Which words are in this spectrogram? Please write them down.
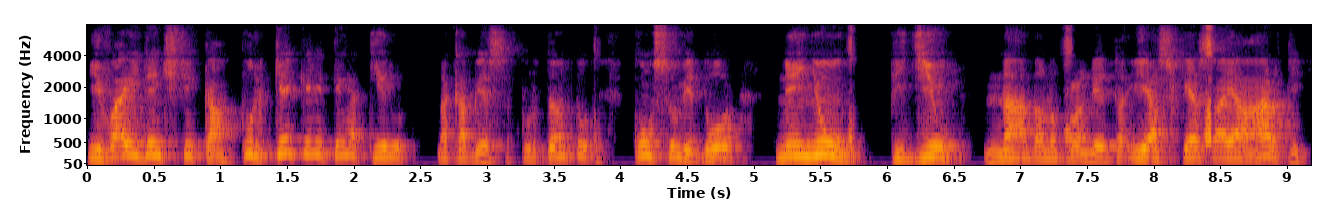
e vai identificar por que, que ele tem aquilo na cabeça. Portanto, consumidor nenhum pediu nada no planeta. E acho que essa é a arte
